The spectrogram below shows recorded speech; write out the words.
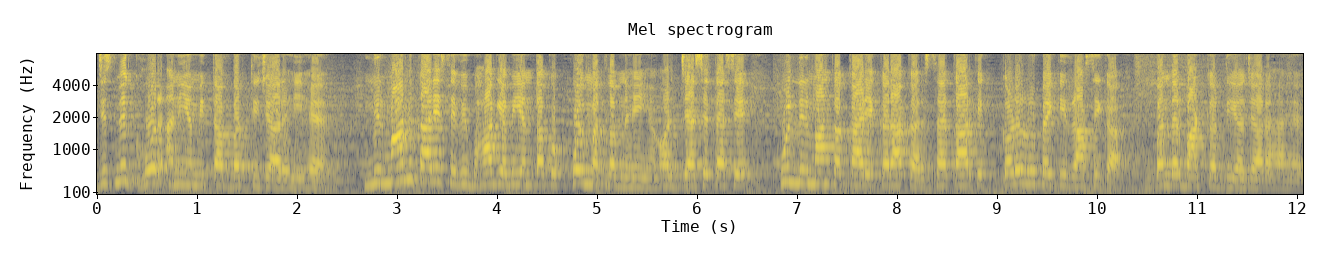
जिसमें घोर अनियमितता बढ़ती जा रही है। निर्माण कार्य से विभागीय अभियंता को कोई मतलब नहीं है और जैसे तैसे पुल निर्माण का कार्य कराकर सरकार के करोड़ रुपए की राशि का बंदर बांट कर दिया जा रहा है।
